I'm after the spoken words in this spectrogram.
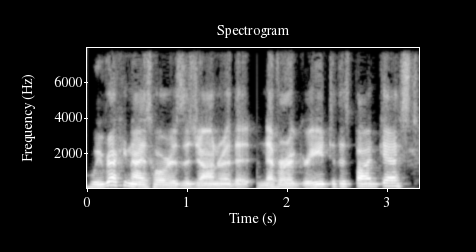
We recognize horror as a genre that never agreed to this podcast,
